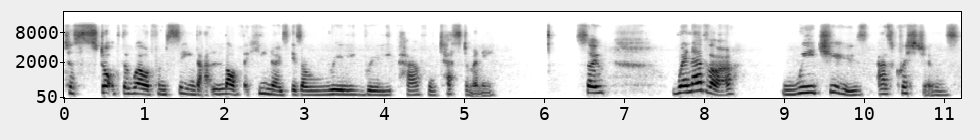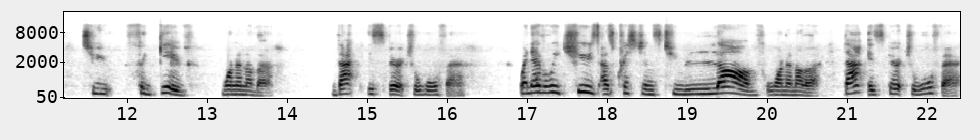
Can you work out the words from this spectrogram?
to stop the world from seeing that love that he knows is a really, really powerful testimony. So, whenever we choose as Christians to forgive one another, that is spiritual warfare. Whenever we choose as Christians to love one another, that is spiritual warfare.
